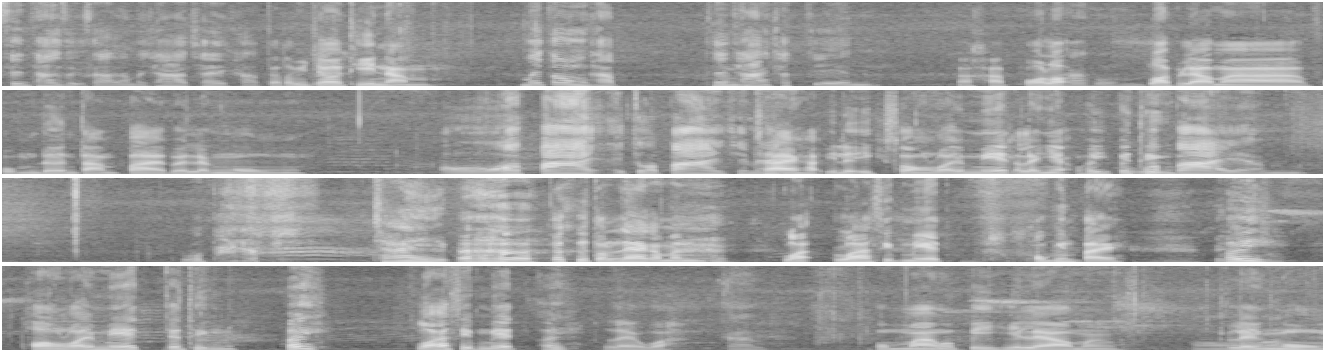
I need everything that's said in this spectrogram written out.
เส้นทางศึกษาธรรมชาติใช่ครับ แต่ต้องมีเจ้าหน้าที่นำไม่ต้องครับ เส้นทางชัดเจน นะครับเพราะรอบครับผม รอบที่แล้วมาผมเดินตามป้ายไปแล้วงง อ๋อ ป้าย ไอตัวป้ายใช่ไหมใช่ครับอีกเหลืออีก 200 เมตรอะไรเงี้ยเฮ้ยไปผมถึงว่าป้ายอะผมว่าป้าย ใช่ ก็คือตอนแรกอะมันร้อยร้อยสิบเมตร ผมขึ้นไป เฮ้ยทองร้อยเมตรจะถึง เฮ้ยร้อยสิบเมตรเอ้ยอะไรวะ ครับเผมมาเมื่อปีที่แล้วมั้งอ๋อ ก็เลยงง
